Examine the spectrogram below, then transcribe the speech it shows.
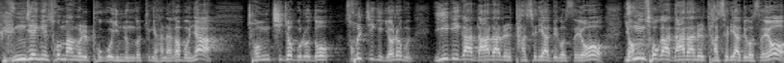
굉장히 소망을 보고 있는 것 중에 하나가 뭐냐? 정치적으로도 솔직히 여러분, 이리가 나라를 다스려야 되겠어요. 염소가 나라를 다스려야 되겠어요.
